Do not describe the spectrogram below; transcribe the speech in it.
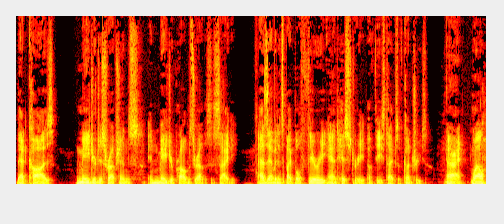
that cause major disruptions and major problems throughout the society, as evidenced by both theory and history of these types of countries. All right. Well,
